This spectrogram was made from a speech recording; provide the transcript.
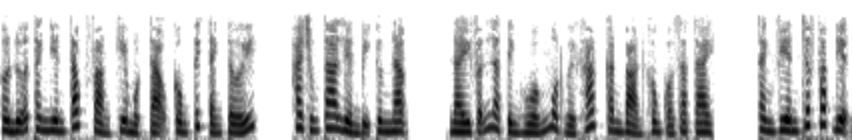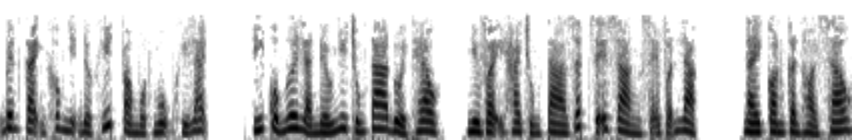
hơn nữa thanh niên tóc vàng kia một đạo công kích đánh tới, hai chúng ta liền bị thương nặng, này vẫn là tình huống một người khác căn bản không có ra tay. Thành viên chấp pháp điện bên cạnh không nhịn được hít vào một ngụm khí lạnh. Ý của ngươi là nếu như chúng ta đuổi theo, như vậy hai chúng ta rất dễ dàng sẽ vẫn lạc. Này còn cần hỏi sao?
